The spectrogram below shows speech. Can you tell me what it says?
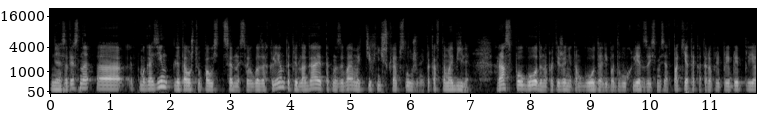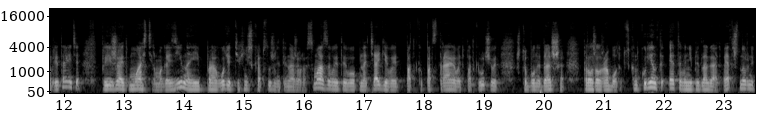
Э, соответственно, э, этот магазин для того, чтобы повысить ценность в своих глазах клиента, предлагает так называемое техническое обслуживание, как автомобили. Раз в полгода на протяжении там, года либо двух лет, в зависимости от пакета, который при, при, приобретаете, приезжает мастер магазина и проводит техническое обслуживание тренажера. Смазывает его, натягивает, под, подстраивает подкручивает, чтобы он и дальше продолжал работать. То есть конкуренты этого не предлагают. Понятно, что на уровне,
